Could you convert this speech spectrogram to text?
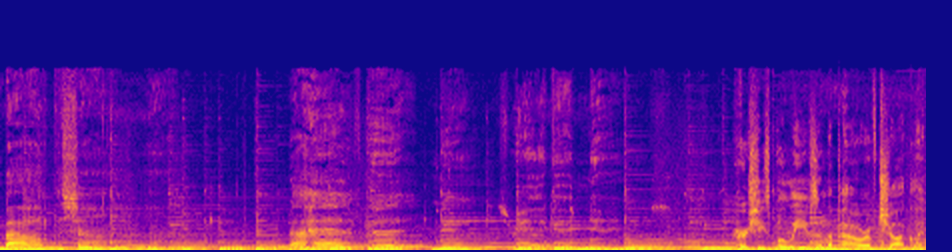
about the sun. But I have good news, really good news. Hershey's believes in the power of chocolate,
